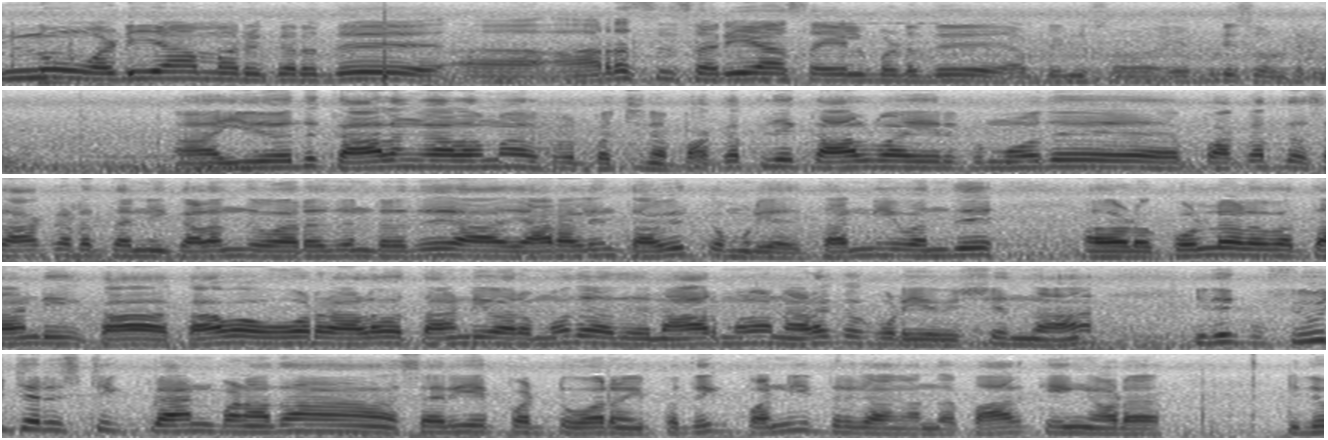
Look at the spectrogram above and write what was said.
இன்னும் வடியாமல் இருக்கிறது அரசு சரியாக செயல்படுது அப்படின்னு சொல் எப்படி சொல்கிறீங்க இது வந்து காலங்காலமாக இருக்கிற பிரச்சனை. பக்கத்துலேயே கால்வாய் இருக்கும்போது பக்கத்தில் சாக்கடை தண்ணி கலந்து வர்றதுன்றது யாராலையும் தவிர்க்க முடியாது. தண்ணி வந்து அதோடய கொள்ளளவை தாண்டி கா காவா ஓடுற அளவை தாண்டி வரும்போது அது நார்மலாக நடக்கக்கூடிய விஷயந்தான் இதுக்கு ஃப்யூச்சரிஸ்டிக் பிளான் பண்ணால் தான் சரியப்பட்டு வரும். இப்போதைக்கு பண்ணிகிட்டு இருக்காங்க அந்த பார்க்கிங்கோட இது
